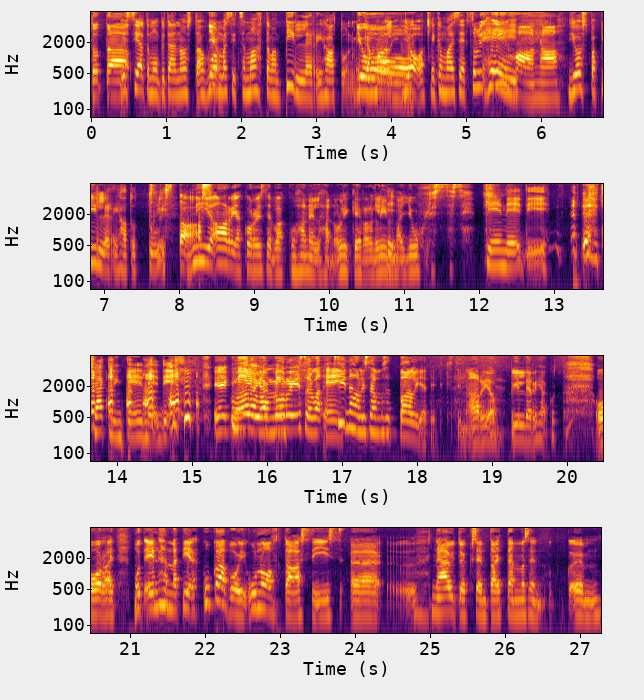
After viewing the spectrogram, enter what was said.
Tota, Ja sieltä mun pitää nostaa, huomasit se mahtavan pillerihatun, mikä Joo. mä olin, joo, mikä mä olisin, että Se oli hei, ihanaa. jospa pillerihatut tulisi taas. niin ja Arja Koriseva, kun hänellähän oli kerran linnan juhlissa se. Kennedy. Jacqueline Kennedy. Ei kun Arja. Koriseva. Ei. Siinä oli semmoiset paljetitkin siinä Arjan pillerihakut. All right. Mutta enhän mä tiedä, kuka voi unohtaa siis äh, näytöksen tai tämmöisen ähm,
